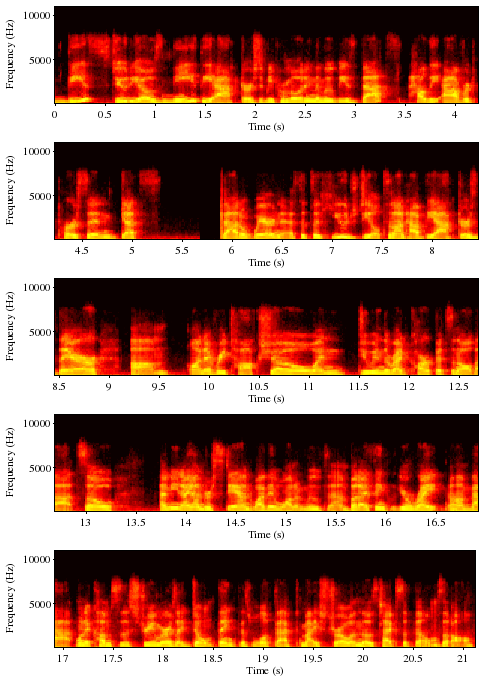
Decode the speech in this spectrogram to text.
these studios need the actors to be promoting the movies. That's how the average person gets that awareness. It's a huge deal to not have the actors there um, on every talk show and doing the red carpets and all that. So, I mean, I understand why they want to move them, but I think you're right, uh, Matt. When it comes to the streamers, I don't think this will affect Maestro and those types of films at all.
